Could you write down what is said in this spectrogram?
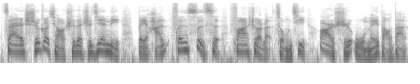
在十个小时的时间里，北韩分四次发射了总计二十五枚导弹。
